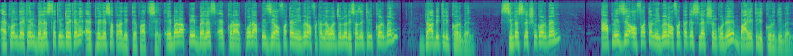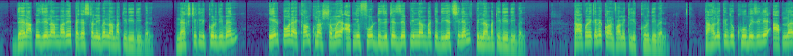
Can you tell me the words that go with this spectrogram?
এখন দেখেন ব্যালেন্সটা কিন্তু এখানে অ্যাড হয়ে গেছে, আপনারা দেখতে পাচ্ছেন। এবার আপনি ব্যালেন্স অ্যাড করার পর আপনি যে অফারটা নেবেন অফারটা নেওয়ার জন্য রিচার্জে ক্লিক করবেন ড্রাবি ক্লিক করবেন সিমটা সিলেকশন করবেন আপনি যে অফারটা নেবেন অফারটাকে সিলেকশন করে বাইয়ে ক্লিক করে দিবেন। দেন আপনি যে নাম্বারে প্যাকেজটা নেবেন নাম্বারটি দিয়ে দিবেন। নেক্সটে ক্লিক করে দিবেন। এরপর অ্যাকাউন্ট খোলার সময় আপনি ফোর ডিজিটের যে পিন নাম্বারটি দিয়েছিলেন পিন নাম্বারটি দিয়ে দিবেন। তারপর এখানে কনফার্মে ক্লিক করে দিবেন। তাহলে কিন্তু খুব ইজিলি আপনার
